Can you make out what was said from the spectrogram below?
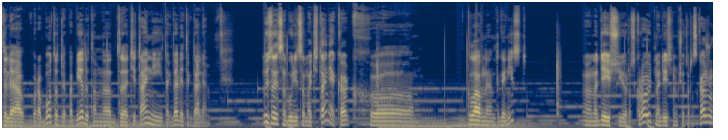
для работы, для победы там над Титанией и так далее, и так далее. Ну и, соответственно, будет сама Титания как э, главный антагонист. Э, надеюсь, ее раскроют, надеюсь, нам что-то расскажут,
